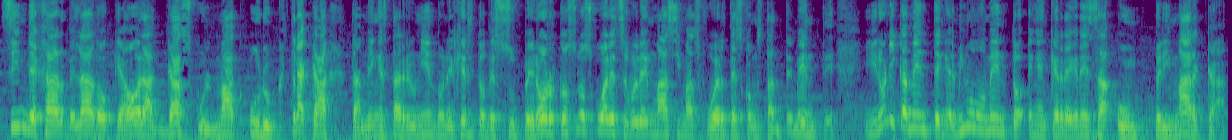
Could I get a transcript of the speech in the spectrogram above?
Sin dejar de lado que ahora Gaskul Mac Uruk Traka también está reuniendo un ejército de super orcos los cuales se vuelven más y más fuertes constantemente. Irónicamente en el mismo momento en el que regresa un primarca,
